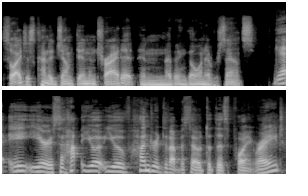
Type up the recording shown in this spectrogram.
So I just kind of jumped in and tried it, and I've been going ever since. Yeah, eight years. So how, you you have hundreds of episodes at this point, right?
